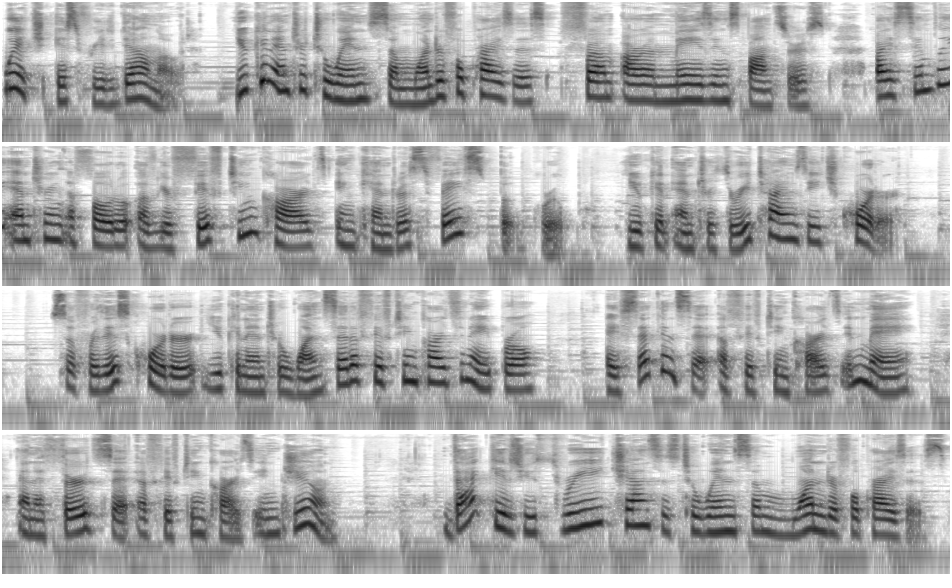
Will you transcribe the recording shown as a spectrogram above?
which is free to download. You can enter to win some wonderful prizes from our amazing sponsors by simply entering a photo of your 15 cards in Kendra's Facebook group. You can enter three times each quarter. So for this quarter, you can enter one set of 15 cards in April, a second set of 15 cards in May, and a third set of 15 cards in June. That gives you three chances to win some wonderful prizes.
